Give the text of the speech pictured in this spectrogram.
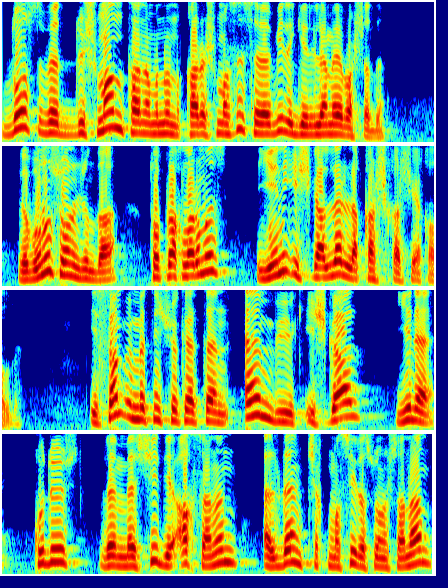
dost ve düşman tanımının karışması sebebiyle gerilemeye başladı. Ve bunun sonucunda topraklarımız yeni işgallerle karşı karşıya kaldı. İslam ümmetini çökerten en büyük işgal yine Kudüs ve Mescid-i Aksa'nın elden çıkmasıyla sonuçlanan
